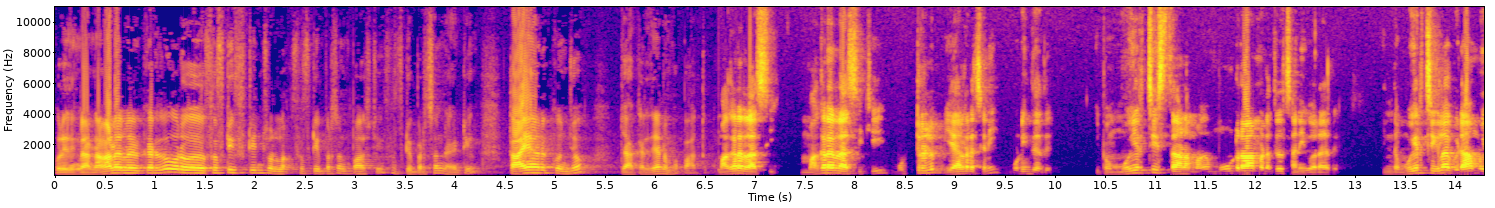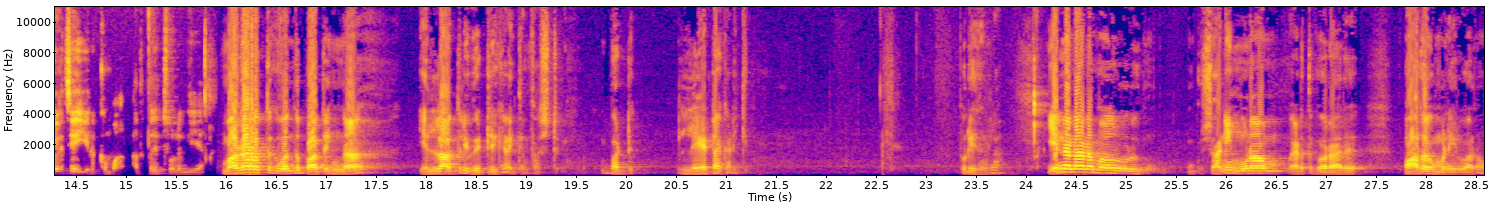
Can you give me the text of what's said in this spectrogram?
புரியுதுங்களா? நாளில் இருக்கிறது ஒரு ஃபிஃப்டி ஃபிஃப்டின்னு சொல்லலாம். Fifty percent positive fifty percent negative தாயாருக்கு கொஞ்சம் ஜாக்கிரதையாக நம்ம பார்த்துக்கணும். மகர ராசி. மகர ராசிக்கு முற்றிலும் ஏழரை சனி முடிந்தது. இப்ப முயற்சி ஸ்தானமாக மூன்றாம் இடத்தில் சனி வராரு. இந்த முயற்சிகளா விடாமுயற்சியா இருக்குமா? அதை பத்தி சொல்லுங்கய்யா. மகரத்துக்கு வந்து பார்த்தீங்கன்னா எல்லாத்துலேயும் வெற்றி கிடைக்கும் ஃபஸ்ட்டு பட் லேட்டாக கிடைக்கும். புரியுதுங்களா? என்னன்னா நம்ம ஒரு சனி மூணாம் இடத்துக்கு வராரு. பாதகம் பண்ணிடுவாரோ?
